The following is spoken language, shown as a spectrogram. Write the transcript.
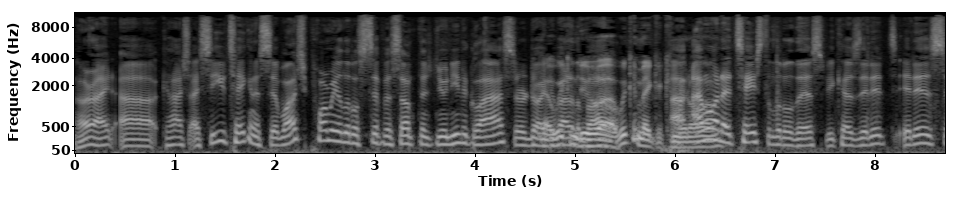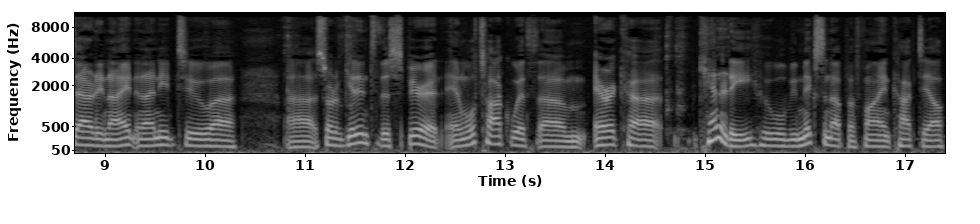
All right, uh, gosh, I see you taking a sip. Why don't you pour me a little sip of something? Do you need a glass, or do I Yeah, go we out can of the do. bottle? Uh, we can make a I, communal. I one. want to taste a little of this because it it, it is Saturday night, and I need to uh, sort of get into the spirit. And we'll talk with um, Erica Kennedy, who will be mixing up a fine cocktail,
